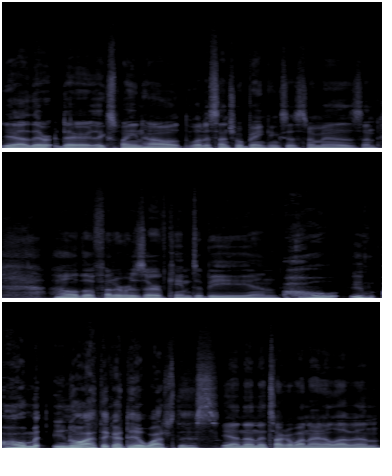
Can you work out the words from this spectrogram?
Yeah, they're they explain how what a central banking system is and how the Federal Reserve came to be and Oh, you- oh, you know, I think I did watch this. yeah, and then they talk about 9/11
